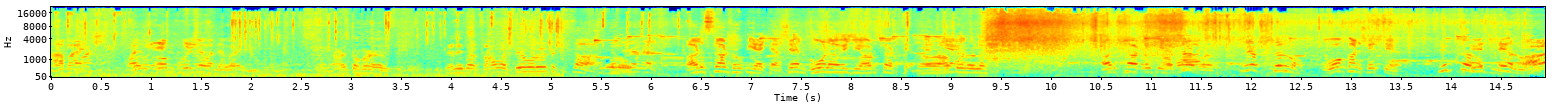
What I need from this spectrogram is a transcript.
હા ભાઈ. દે ભાઈ. તો અડસઠ. રૂપિયા છે ગુણ આવી ગયા અડસઠ છે આપો ને. અડસઠ રૂપિયા એક છેલ્લો. ઓગણ સિત્તેર સિત્તેર. રૂપિયા.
